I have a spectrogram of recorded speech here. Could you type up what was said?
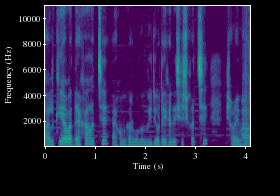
কালকে আবার দেখা হচ্ছে। এখনকার মতন ভিডিওটা এখানে শেষ করছি। সবাই ভালো।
